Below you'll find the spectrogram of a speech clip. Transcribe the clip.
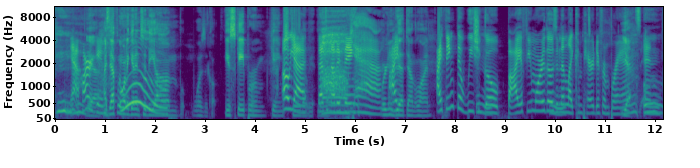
Yeah, horror Yeah, games. I definitely want to get into the Ooh. um, what is it called? The escape room games. oh yeah, that we- that's another thing. yeah. We're gonna I- do that down the line. I think that we should go buy a few more of those and then like compare different brands and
